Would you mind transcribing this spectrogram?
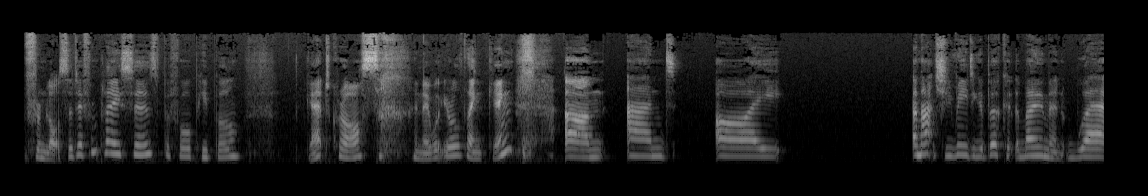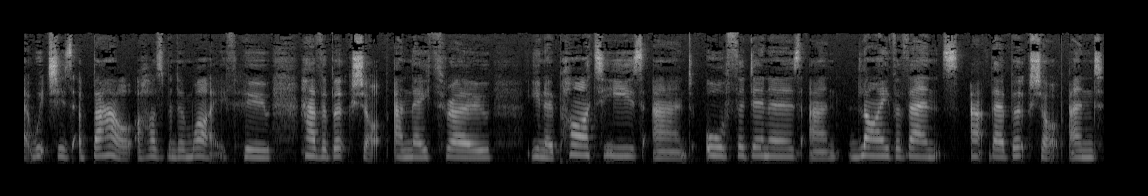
from lots of different places before people get cross. I know what you're all thinking. Um, and I am actually reading a book at the moment where which is about a husband and wife who have a bookshop and they throw you know parties and author dinners and live events at their bookshop and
